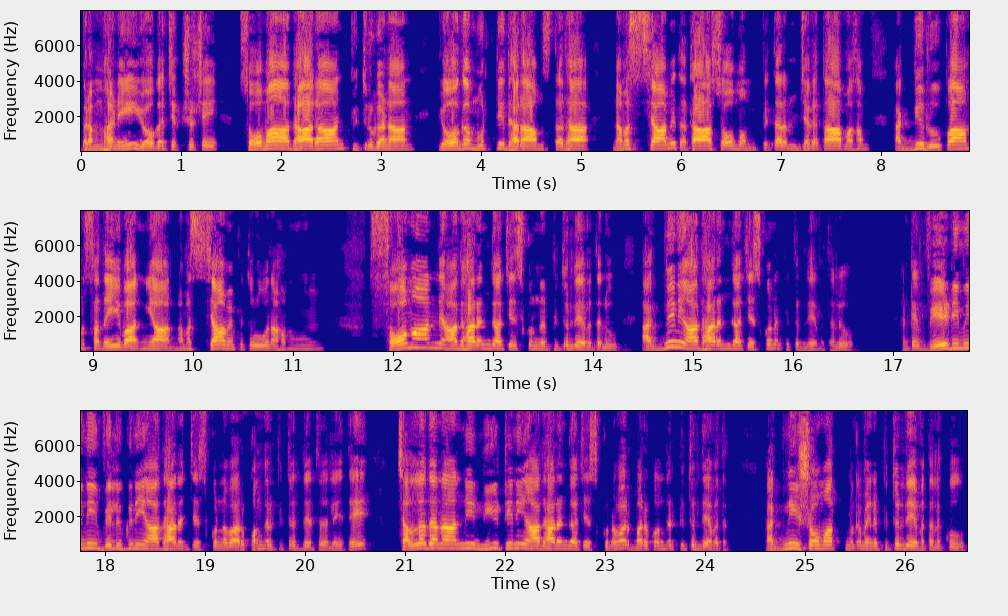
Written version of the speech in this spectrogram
బ్రహ్మణే యోగచక్షుషే. సోమాధారాన్ పితృగణాన్. యోగమూర్తిధరాంస్తథా. నమస్యామి తథా సోమం పితరం జగతామహం. అగ్నిరూపాం సదైవాన్యా. నమస్యామి పితృనహం. సోమాన్ని ఆధారంగా చేసుకున్న పితృదేవతలు అగ్నిని ఆధారంగా చేసుకున్న పితృదేవతలు. అంటే వేడిమిని వెలుగుని ఆధారం చేసుకున్న వారు కొందరు పితృదేవతలు అయితే చల్లదనాన్ని నీటిని ఆధారంగా చేసుకున్నవారు మరికొందరు పితృదేవతలు. అగ్నిశోమాత్మకమైన పితృదేవతలకు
